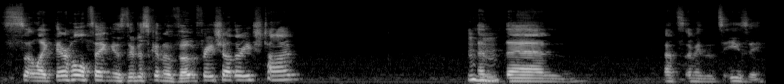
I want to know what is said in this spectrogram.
so like their whole thing is they're just gonna vote for each other each time, Mhm. and then that's I mean it's easy,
